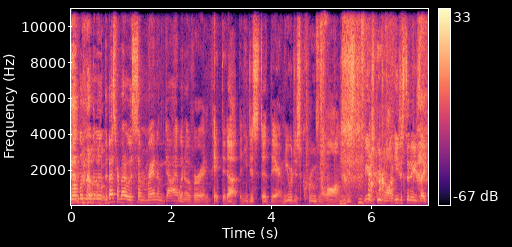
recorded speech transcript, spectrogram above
Well, the, the, the best part about it was some random guy went over and picked it up, and he just stood there, and we were just cruising along. We just we were just cruising along. He just stood there. He's like,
